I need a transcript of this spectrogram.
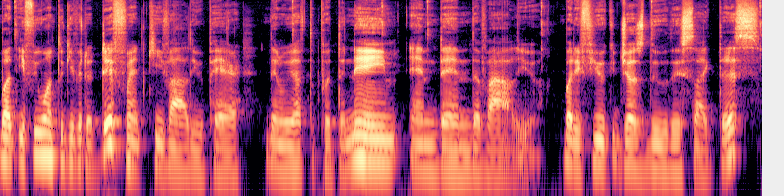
But if we want to give it a different key value pair, then we have to put the name and then the value. But if you just do this like this,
